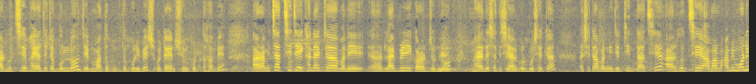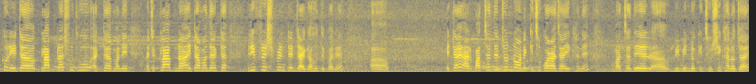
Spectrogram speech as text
আর হচ্ছে ভাইয়া যেটা বলল যে মাদকমুক্ত পরিবেশ ওটা এনশিওর করতে হবে। আর আমি চাচ্ছি যে এখানে একটা মানে লাইব্রেরি করার জন্য। ভাইয়াদের সাথে শেয়ার করব সেটা। সেটা আমার নিজের চিন্তা আছে। আর হচ্ছে আমার আমি মনে করি এটা ক্লাবটা শুধু একটা মানে একটা ক্লাব না এটা আমাদের একটা রিফ্রেশমেন্টের জায়গা হতে পারে। আহ, এটাই আর বাচ্চাদের জন্য অনেক কিছু করা যায় এখানে। বাচ্চাদের বিভিন্ন কিছু শেখানো যায়।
